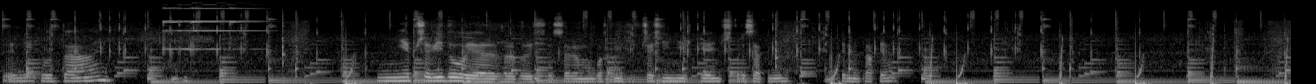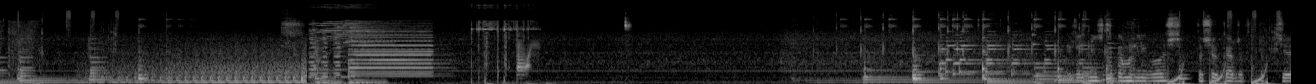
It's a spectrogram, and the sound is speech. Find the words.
Czyli tutaj nie przewiduję, żeby się serio mogło skończyć wcześniej niż 5400 na tym etapie. Będzie taka możliwość, to się okaże w trakcie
